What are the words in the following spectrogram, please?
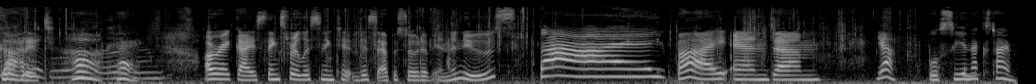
Got it. Okay. All right, guys. Thanks for listening to this episode of In the News. Bye. Bye. And um, yeah, we'll see you next time.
